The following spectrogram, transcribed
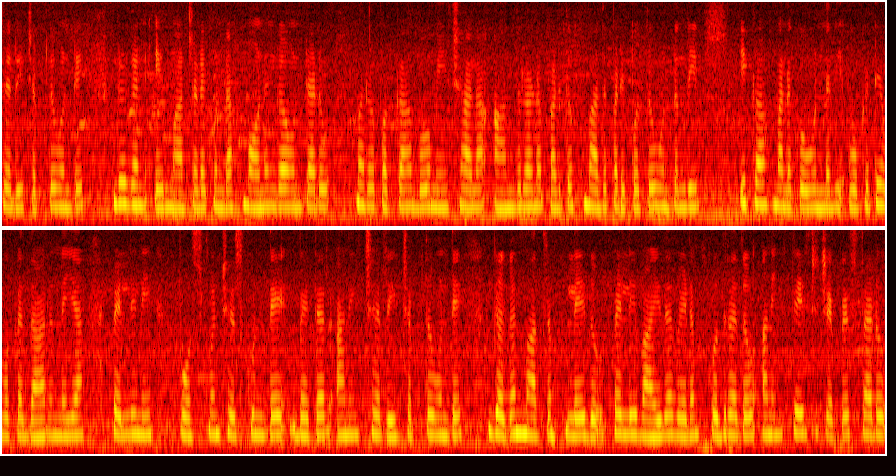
చెర్రీ చెప్తూ ఉంటే గగన్ ఏం మాట్లాడకుండా మౌనంగా ఉంటాడు. మరోపక్క భూమి చాలా ఆందోళన పడుతూ బాధపడిపోతూ ఉంటుంది. ఇక మనకు ఉన్నది ఒకటే ఒక దారన్నయ్య పెళ్ళిని పోస్ట్పోన్ చేసుకుంటే బెటర్ అని చెర్రీ చెప్తూ ఉంటే గగన్ మాత్రం లేదు పెళ్ళి వాయిదా వేయడం కుదరదు అని తేల్చి చెప్పేస్తాడు.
